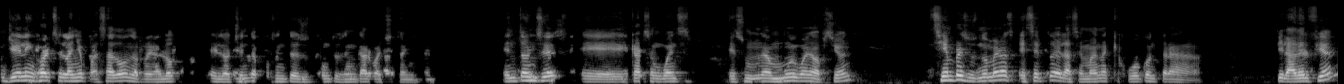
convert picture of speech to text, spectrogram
Jalen Hurts el año pasado nos regaló el 80% de sus puntos en garbage time. Entonces, eh, Carson Wentz es una muy buena opción. Siempre sus números, excepto de la semana que jugó contra Filadelfia,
